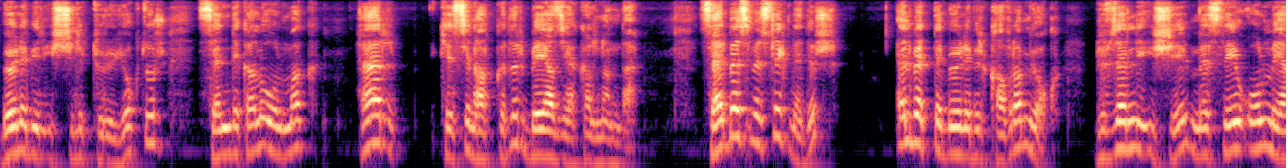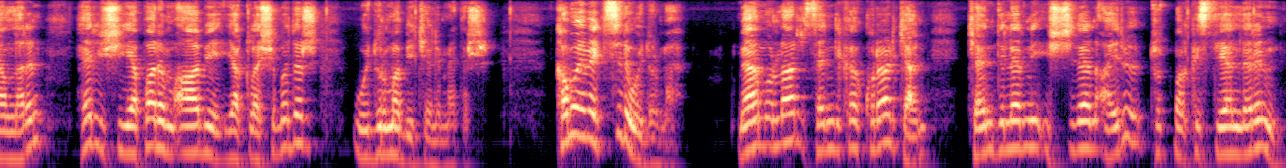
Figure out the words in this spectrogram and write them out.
Böyle bir işçilik türü yoktur. Sendikalı olmak her kesin hakkıdır beyaz yakalının da. Serbest meslek nedir? Elbette böyle bir kavram yok. Düzenli işi, mesleği olmayanların her işi yaparım abi yaklaşımıdır. Uydurma bir kelimedir. Kamu emekçisi de uydurma. Memurlar sendika kurarken kendilerini işçiden ayrı tutmak isteyenlerin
